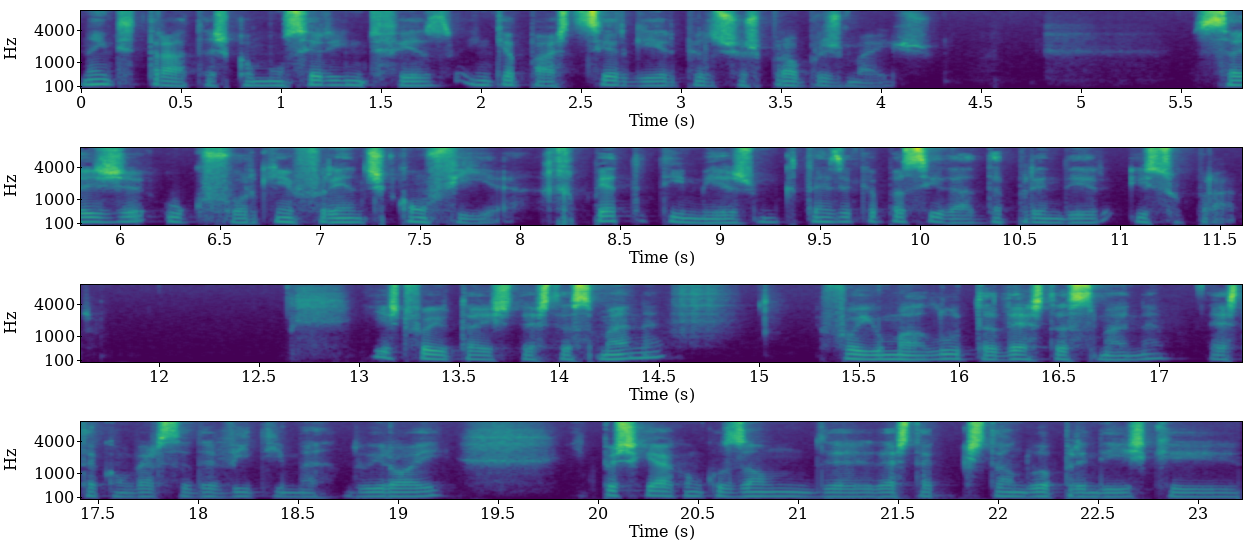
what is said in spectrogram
nem te tratas como um ser indefeso, incapaz de se erguer pelos seus próprios meios. Seja o que for que enfrentes, confia. Repete a ti mesmo que tens a capacidade de aprender e superar. Este foi o texto desta semana. Foi uma luta desta semana, esta conversa da vítima do herói. E depois cheguei à conclusão de, desta questão do aprendiz que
